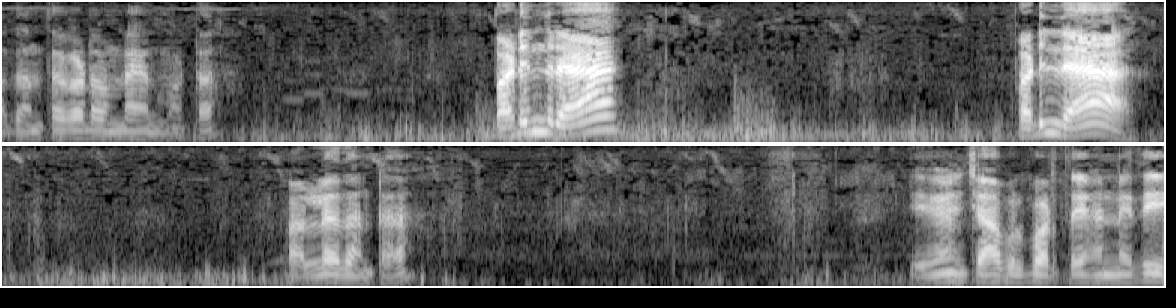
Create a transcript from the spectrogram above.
అదంతా కూడా ఉన్నాయన్నమాట. పడిందిరా? పడిందా? పడలేదంట. ఏమేమి చేపలు పడతాయి అనేది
